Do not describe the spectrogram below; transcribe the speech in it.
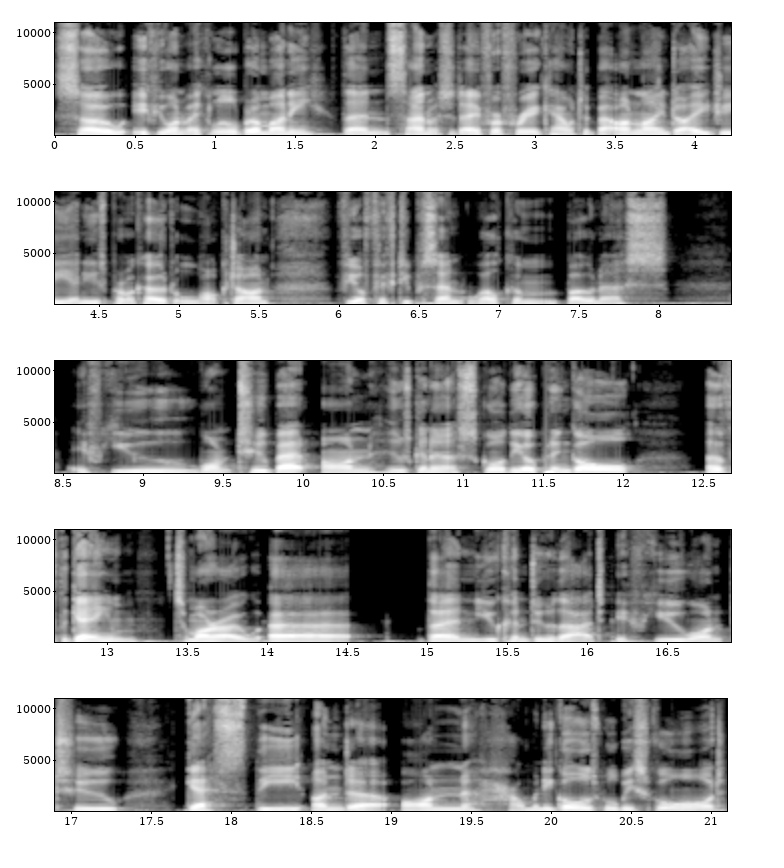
So if you want to make a little bit of money, then sign up today for a free account at betonline.ag and use promo code LOCKED ON for your 50% welcome bonus. If you want to bet on who's going to score the opening goal of the game tomorrow, uh, then you can do that. If you want to guess the under on how many goals will be scored,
